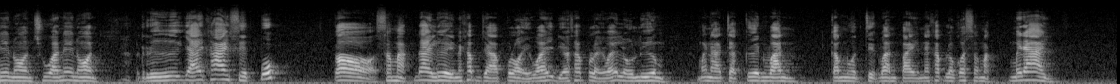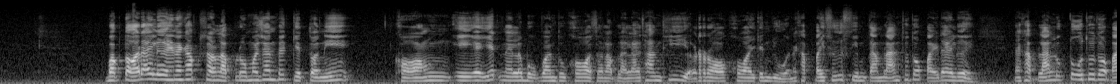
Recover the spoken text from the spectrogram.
แน่นอนชัวร์แน่นอน หรือย้ายค่ายเสร็จปุ๊บก็สมัครได้เลยนะครับ อย่าปล่อยไว้ เดี๋ยวถ้าปล่อยไว้เราลืม มันอาจจะเกินวันกำหนด 7 วันไปนะครับ เราก็สมัครไม่ได้ บอกต่อได้เลยนะครับสำหรับโปรโมชั่นแพ็กเกจตัวนี้ของ AIS ในระบบวันทูคอสำหรับหลาย ๆ ท่านที่รอคอยกันอยู่นะครับ ไปซื้อซิมตามร้านทั่วๆไปได้เลยนะครับ ร้านลูกตู้ทั่วๆไป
